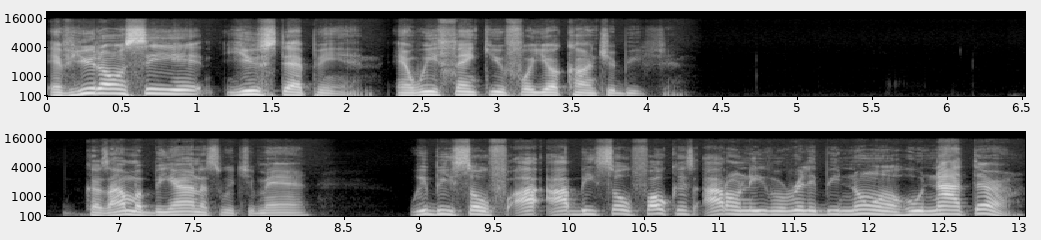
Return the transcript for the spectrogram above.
If you don't see it, you step in, and we thank you for your contribution. Cause I'm gonna be honest with you, man. We be so I, I be so focused, I don't even really be knowing who not there.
